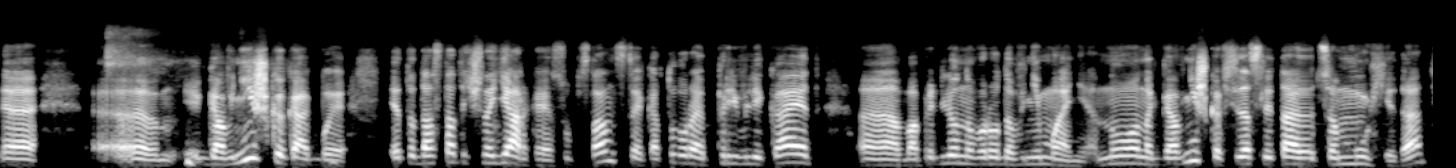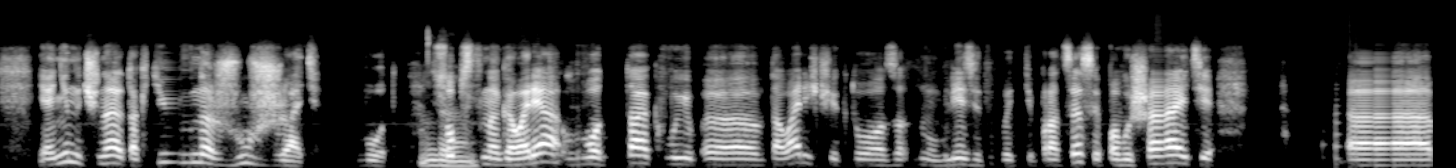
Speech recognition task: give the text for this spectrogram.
э, э, говнишко, как бы, это достаточно яркая субстанция, которая привлекает э, определенного рода внимание. Но на говнишко всегда слетаются мухи, да, и они начинают активно жужжать. Вот. Да. Собственно говоря, вот так вы, э, товарищи, кто ну, влезет в эти процессы, повышаете э,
